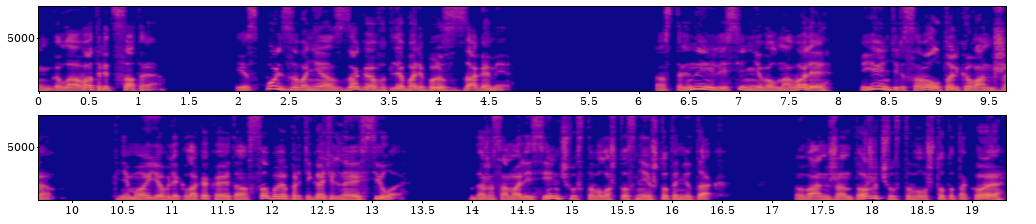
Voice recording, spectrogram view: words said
Глава 30. Использование загов для борьбы с загами. Остальные Лисинь не волновали, её интересовал только Ван Джен. К нему её влекла какая-то особая притягательная сила. Даже сама Лисинь чувствовала, что с ней что-то не так. Ван Джен тоже чувствовал что-то такое.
